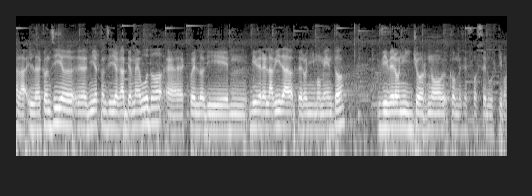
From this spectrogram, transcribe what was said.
Allora, il, il miglior consiglio che abbia mai avuto è quello di mh, vivere la vita per ogni momento, vivere ogni giorno come se fosse l'ultimo.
